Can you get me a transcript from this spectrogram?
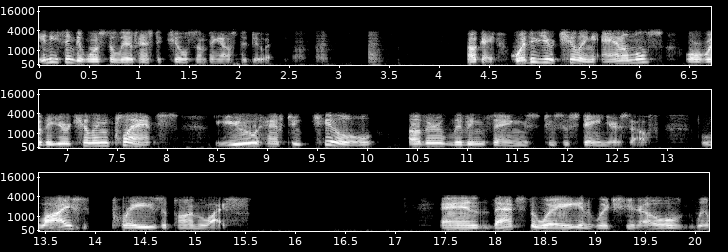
anything that wants to live has to kill something else to do it. Okay, whether you're killing animals or whether you're killing plants, you have to kill other living things to sustain yourself. Life preys upon life. And that's the way in which, you know, we'll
